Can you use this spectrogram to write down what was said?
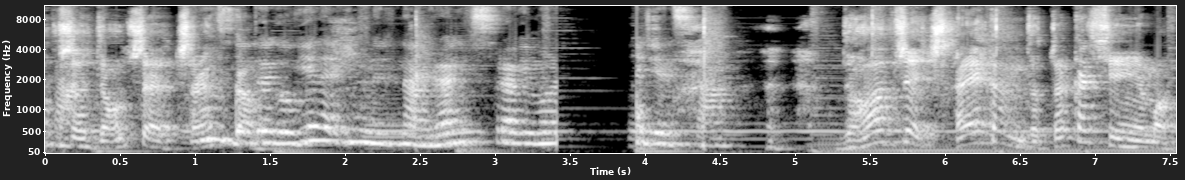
Dobrze, dobrze, Plus do czekam. tego wiele innych nagrań w sprawie molestowania dziecka. Dobrze, czekam, doczekać się nie mogę.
